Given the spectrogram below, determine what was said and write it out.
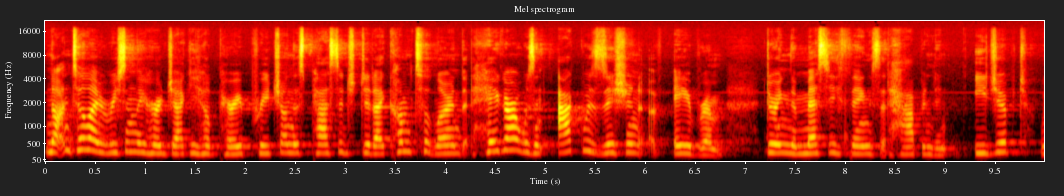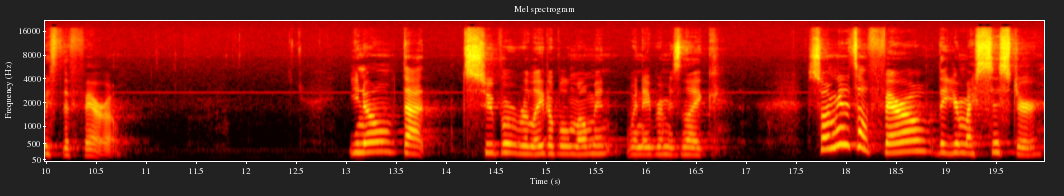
Not until I recently heard Jackie Hill Perry preach on this passage did I come to learn that Hagar was an acquisition of Abram during the messy things that happened in Egypt with the Pharaoh. You know that super relatable moment when Abram is like, So I'm going to tell Pharaoh that you're my sister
